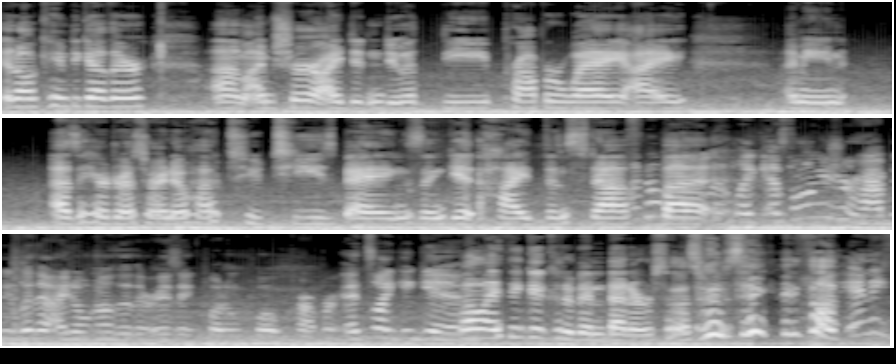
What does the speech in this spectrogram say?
it all came together. Um, I'm sure I didn't do it the proper way. I, I mean, as a hairdresser, I know how to tease bangs and get height and stuff, I don't but that, like as long as you're happy with it, I don't know that there is a quote unquote proper. It's like again, well, I think it could have been better, so that's what I'm saying. I thought, any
